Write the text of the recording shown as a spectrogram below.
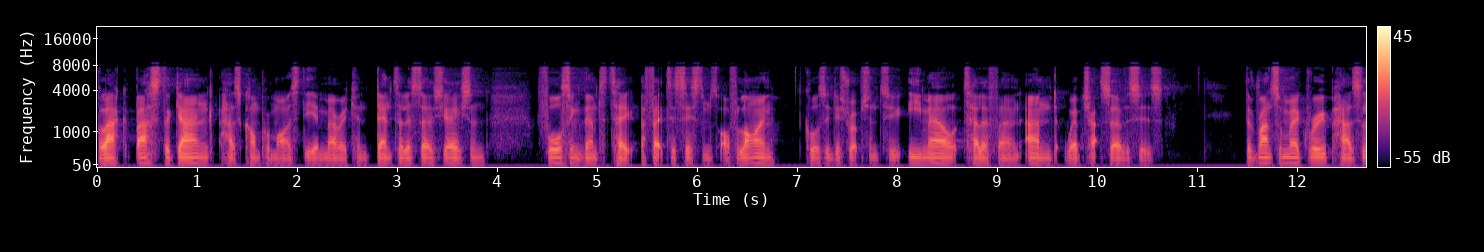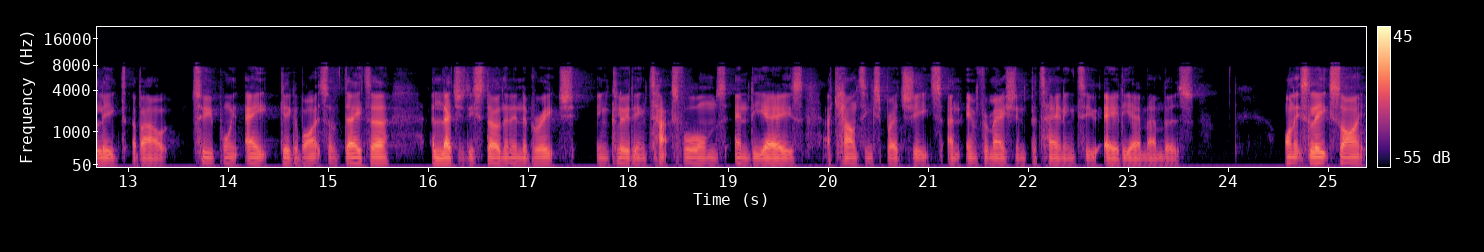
Black Basta Gang has compromised the American Dental Association, forcing them to take affected systems offline causing disruption to email, telephone, and web chat services. The ransomware group has leaked about 2.8 gigabytes of data allegedly stolen in the breach, including tax forms, NDAs, accounting spreadsheets, and information pertaining to ADA members. On its leak site,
